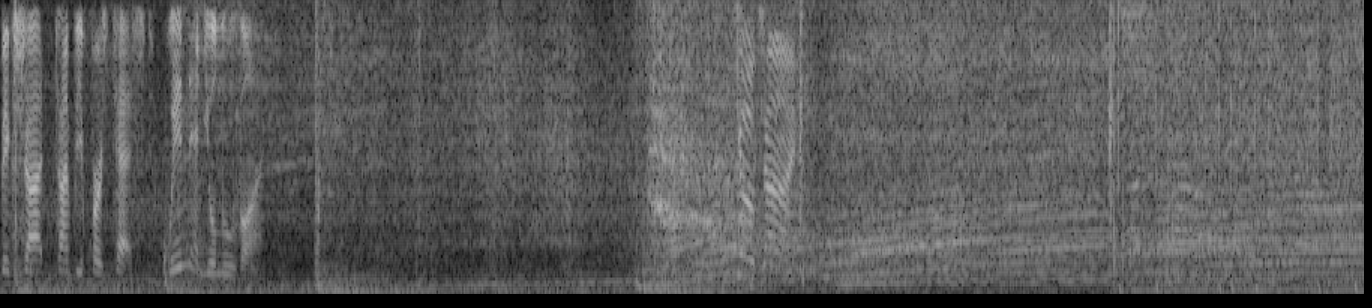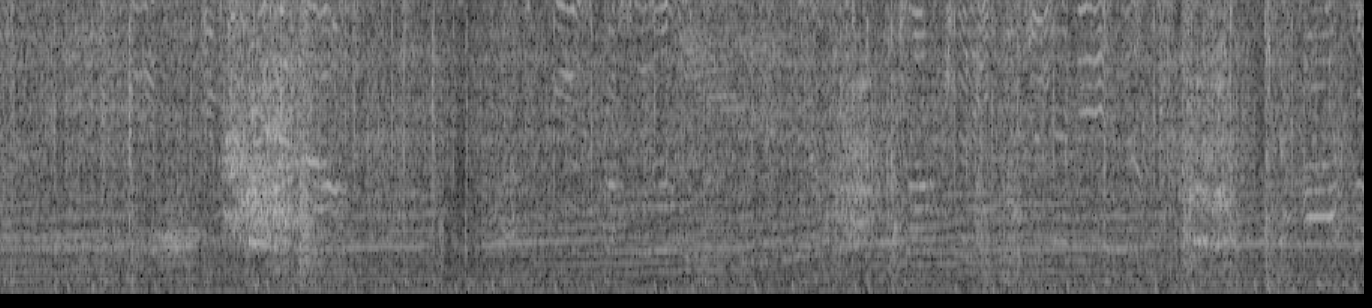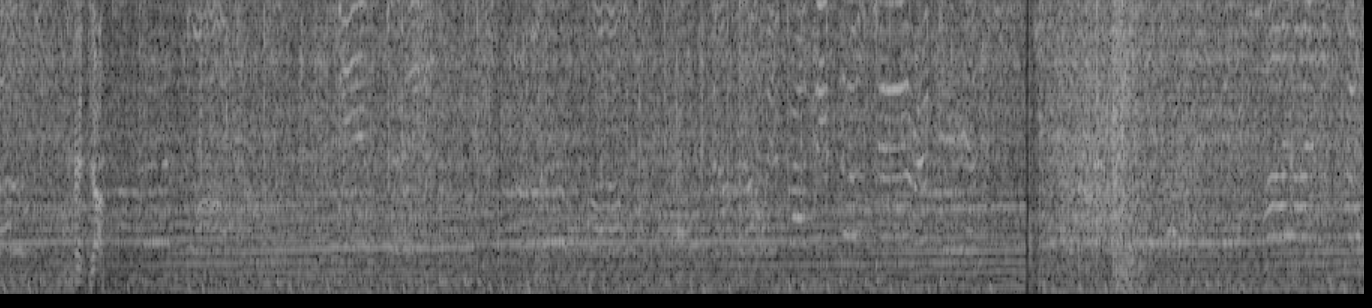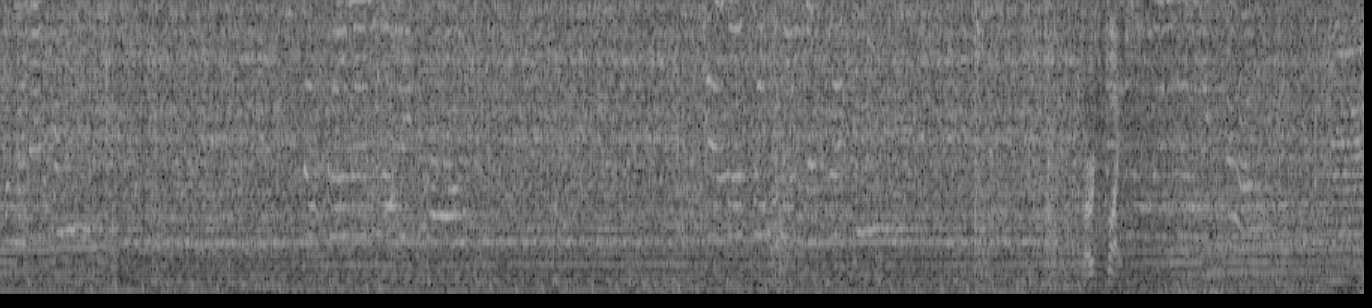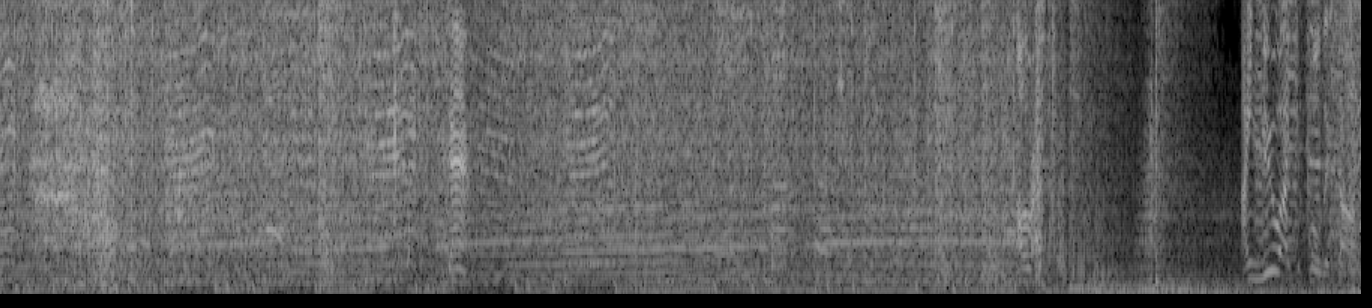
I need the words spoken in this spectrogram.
big shot. Time for your first test. Win and you'll move on. Go time! heads up. First place. All right. I knew I could pull this off.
